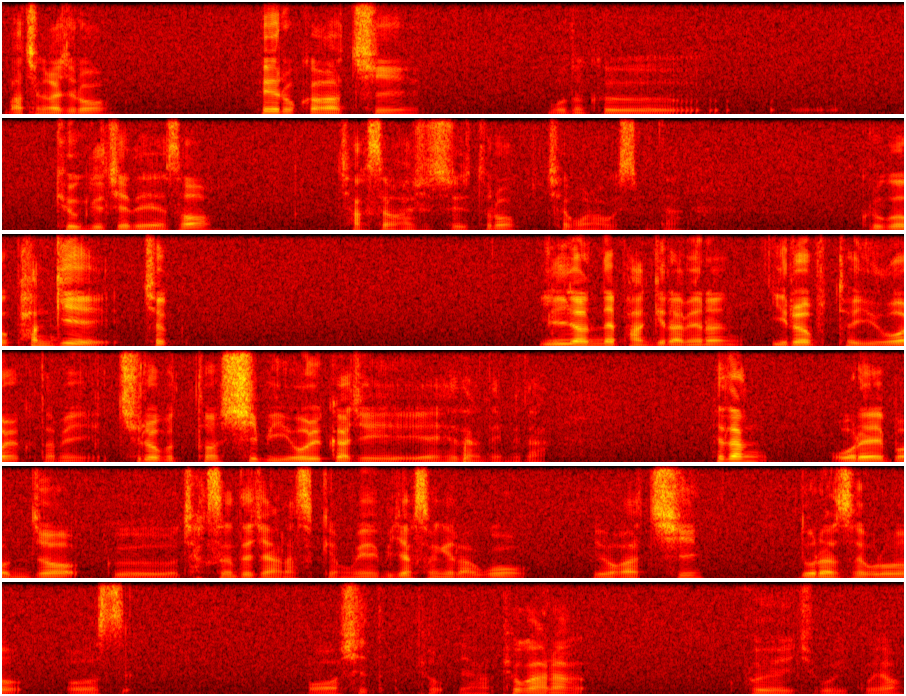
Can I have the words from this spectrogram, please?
마찬가지로 회의록과 같이 모든 그 교육 일지에 대해서 작성하실 수 있도록 제공하고 있습니다. 그리고 반기 즉 1년 내 반기라면은 1월부터 6월 그다음에 7월부터 12월까지에 해당됩니다. 해당 올해 먼저 그 작성되지 않았을 경우에 미작성이라고 이와 같이 노란색으로 어, 쓰, 어, 시, 표, 야, 표가 하나 보여지고 있고요.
